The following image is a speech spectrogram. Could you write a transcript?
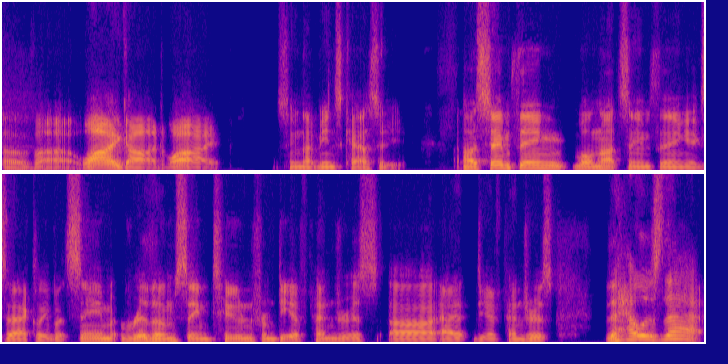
of uh, why God why. Assume that means Cassidy. Uh, same thing. Well, not same thing exactly, but same rhythm, same tune from DF Pendris uh, at DF Pendris. The hell is that?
